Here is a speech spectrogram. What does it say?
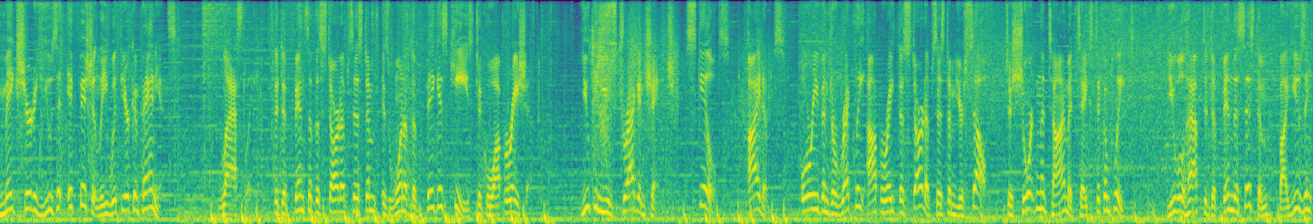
Make sure to use it efficiently with your companions. Lastly, the defense of the startup system is one of the biggest keys to cooperation. You can use Dragon Change, skills, items, or even directly operate the startup system yourself to shorten the time it takes to complete. You will have to defend the system by using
